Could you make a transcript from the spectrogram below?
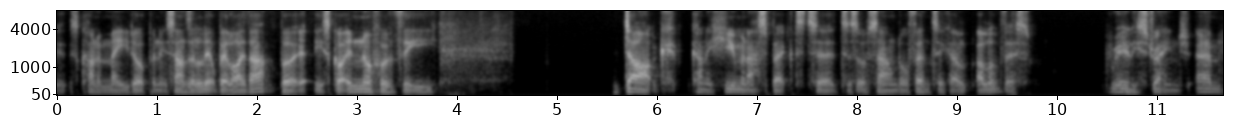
it's kind of made up and it sounds a little bit like that but it's got enough of the dark kind of human aspect to to sort of sound authentic. I, I love this. Really strange. Um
